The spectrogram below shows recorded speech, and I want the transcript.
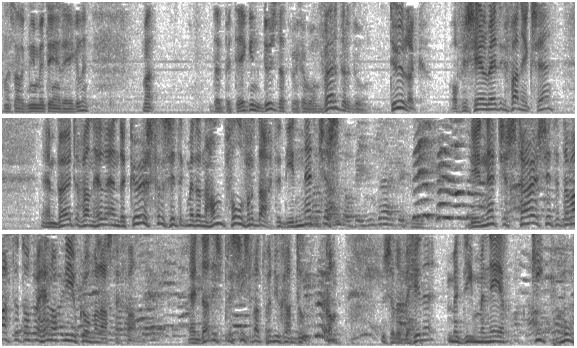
dat zal ik nu meteen regelen. Maar dat betekent dus dat we gewoon verder doen. Tuurlijk. Officieel weet ik van niks, hè? En buiten Van Hille en de Keuster zit ik met een handvol verdachten... die netjes... die netjes thuis zitten te wachten tot we hen opnieuw komen lastigvallen. En dat is precies wat we nu gaan doen. Kom, we zullen beginnen met die meneer Kiek Moe.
